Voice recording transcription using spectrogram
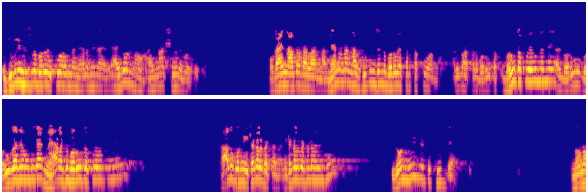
జూబ్లీ హిల్స్లో బరువు ఎక్కువ ఉందా నేల మీద? I don't know. I'm not sure about ఒక ఆయన నాతో అలా అన్నారు. నేను నాకు చూపించండి బరువు ఎక్కడ తక్కువ అన్నా అదిగో అక్కడ బరువు తక్కువ బరువు తక్కువే ఉందండి. అది బరువు బరువుగానే ఉందిగా నేలకి బరువు తక్కువే అవుతుంది కాదు కొన్ని ఇటకలు పెట్టాను ఇటకలు పెట్టడం ఏంటి? You don't need to keep that no no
